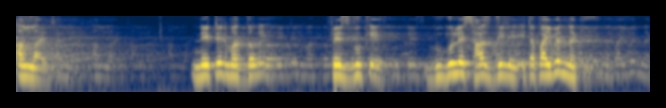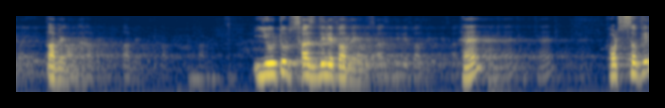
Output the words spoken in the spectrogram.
আল্লাহ নেটের মাধ্যমে, ফেসবুকে, গুগলে সার্চ দিলে এটা পাইবেন নাকি? পাবেন না। ইউটিউব সার্চ দিলে পাবেন। হ্যাঁ? হোয়াটসঅ্যাপে,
